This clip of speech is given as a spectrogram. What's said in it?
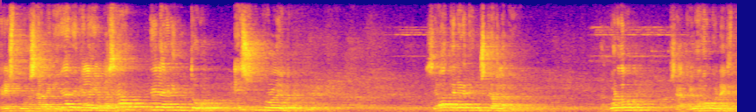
responsabilidad de que le haya pasado del agricultor. Es un problema. Se va a tener que buscar la vida. ¿De acuerdo? O sea, que ojo con esto.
